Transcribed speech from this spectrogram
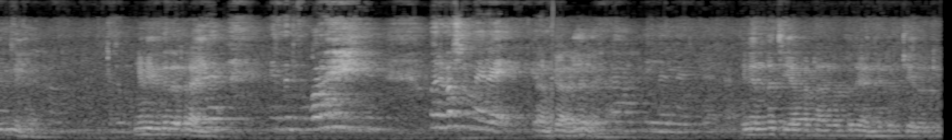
അറിയില്ലല്ലേ ഇങ്ങനെ ഇരുന്നിട്ട് ഇല്ല ഇല്ല, ഇല്ല. ഇനി എന്താ ചെയ്യാൻ പറ്റാൻ നമുക്ക് എഴുന്നേറ്റ് ചെയ്ത് നോക്കി.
